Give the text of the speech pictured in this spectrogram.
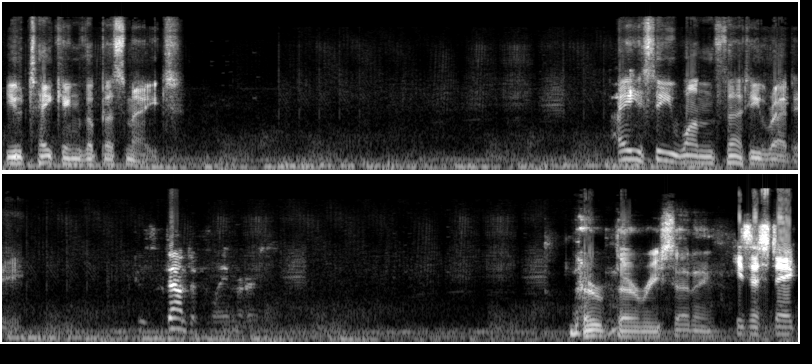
You taking the bus, mate. AC-130 ready. He's down to flamers. They're they're resetting. He's a stick.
